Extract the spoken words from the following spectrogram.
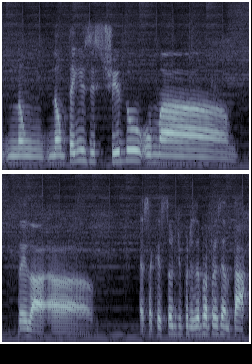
não, não tem existido uma. sei lá. a- essa questão de, por exemplo, apresentar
